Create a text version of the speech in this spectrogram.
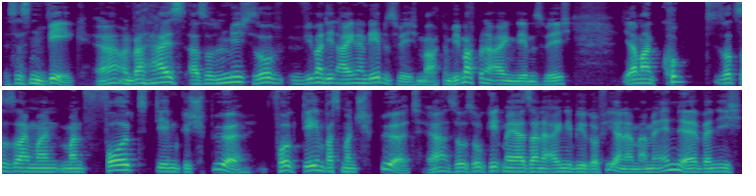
Es ist ein Weg, ja. Und was heißt, also nämlich so, wie man den eigenen Lebensweg macht. Und wie macht man den eigenen Lebensweg? Ja, man guckt sozusagen, man, man folgt dem Gespür, folgt dem, was man spürt, ja. So, so geht man ja seine eigene Biografie an. Am Ende, wenn ich,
